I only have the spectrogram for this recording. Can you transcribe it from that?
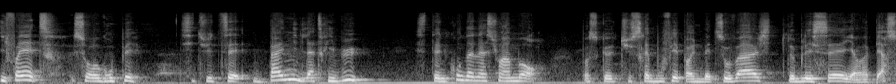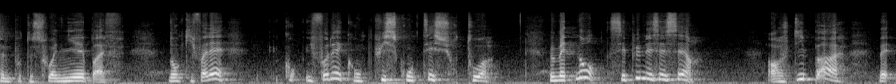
il fallait être se regrouper. Si tu t'es banni de la tribu, c'était une condamnation à mort. Parce que tu serais bouffé par une bête sauvage, tu te blessais, il n'y avait personne pour te soigner, bref. Donc il fallait il fallait qu'on puisse compter sur toi. Mais maintenant, c'est plus nécessaire. Alors je dis pas, mais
